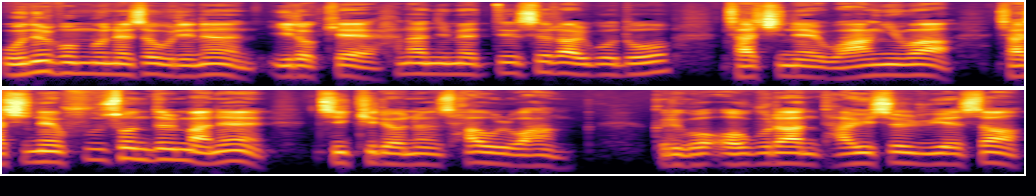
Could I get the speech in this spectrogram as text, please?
오늘 본문에서 우리는 이렇게 하나님의 뜻을 알고도 자신의 왕위와 자신의 후손들만을 지키려는 사울 왕, 그리고 억울한 다윗을 위해서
